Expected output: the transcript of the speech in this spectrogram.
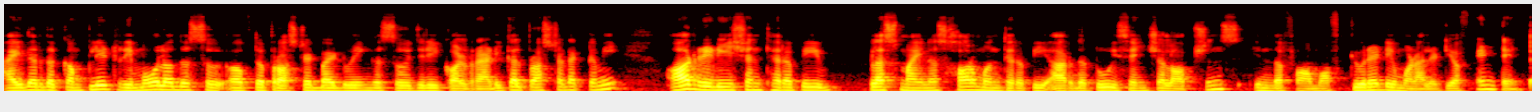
either the complete removal of the, of the prostate by doing a surgery called radical prostatectomy or radiation therapy plus minus hormone therapy are the two essential options in the form of curative modality of intent.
